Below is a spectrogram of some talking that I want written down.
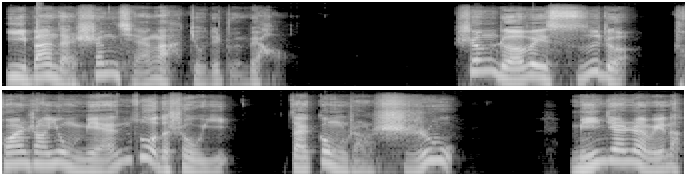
一般在生前啊就得准备好。生者为死者穿上用棉做的寿衣，再供上食物。民间认为呢，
